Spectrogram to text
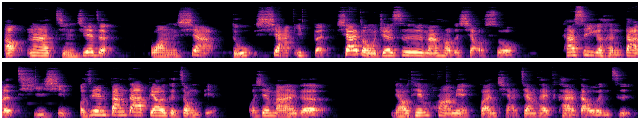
好，那紧接着往下读下一本，下一本我觉得是蛮好的小说，它是一个很大的提醒。我这边帮大家标一个重点。我先把那个聊天画面关起来，这样才看得到文字。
